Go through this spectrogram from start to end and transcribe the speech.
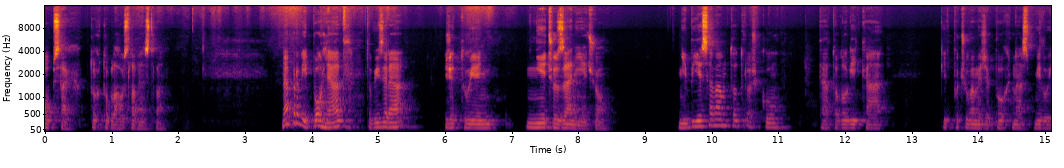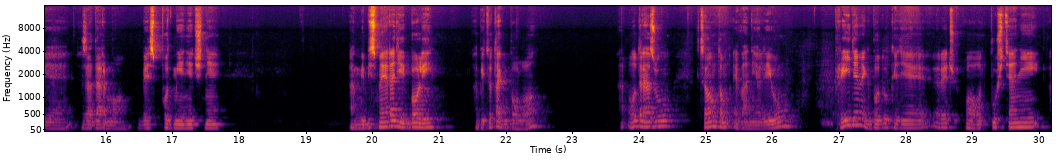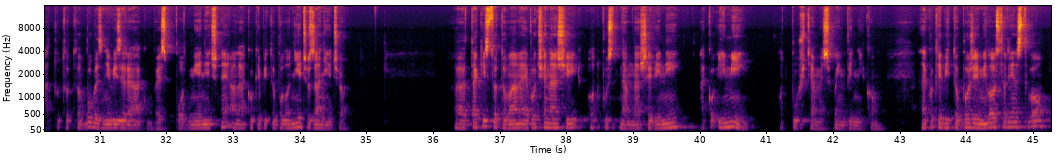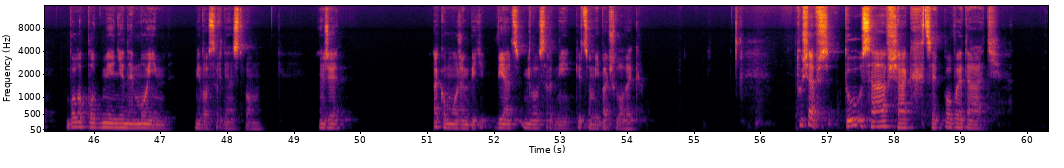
obsah tohto blahoslavenstva. Na prvý pohľad to vyzerá, že tu je niečo za niečo. Nebije sa vám to trošku, táto logika, keď počúvame, že Boh nás miluje zadarmo, bezpodmienečne. A my by sme radi boli, aby to tak bolo. A odrazu v celom tom evaneliu prídeme k bodu, keď je reč o odpúšťaní a tu to vôbec nevyzerá ako bezpodmienečné, ale ako keby to bolo niečo za niečo. Takisto to máme aj v očenáši, odpust nám naše viny, ako i my odpúšťame svojim vinníkom. Ako keby to Božie milosrdenstvo bolo podmienené mojim milosrdenstvom. Že Ako môžem byť viac milosrdný, keď som iba človek? Tu, tu sa však chce povedať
